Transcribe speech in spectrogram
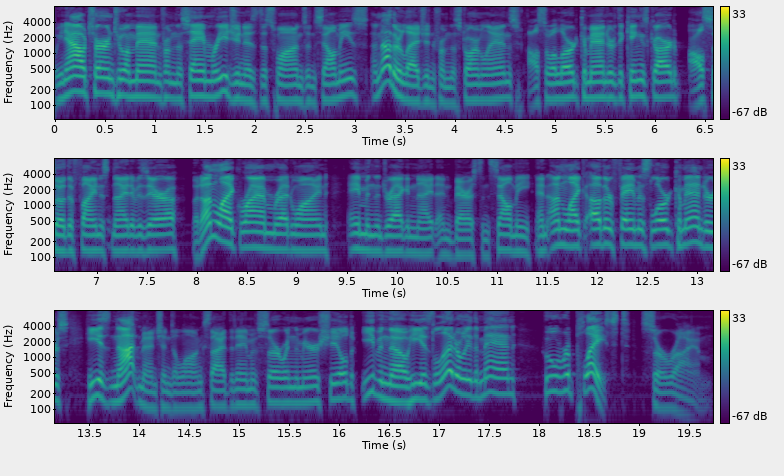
We now turn to a man from the same region as the Swanns and Selmies, another legend from the Stormlands, also a Lord Commander of the Kingsguard, also the finest knight of his era. But unlike Ryam Redwyne, Aemon the Dragon Knight, and Barristan Selmy, and unlike other famous Lord Commanders, he is not mentioned alongside the name of Serwyn the Mirror Shield, even though he is literally the man who replaced Sir Ryam.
